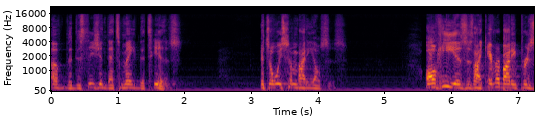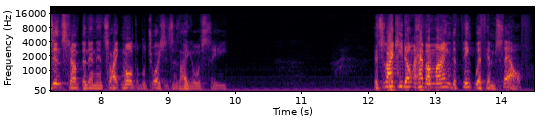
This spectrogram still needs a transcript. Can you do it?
of the decision that's made that's his. It's always somebody else's. All he is is like everybody presents something and it's like multiple choices as I go see. It's like he don't have a mind to think with himself.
